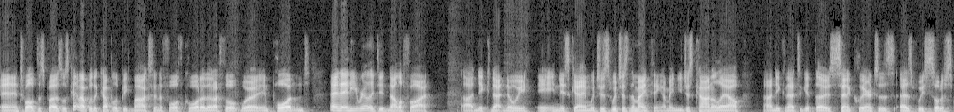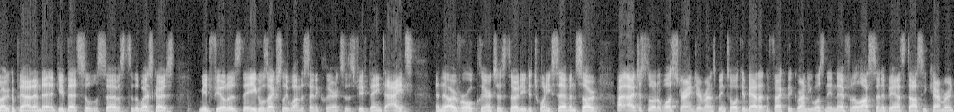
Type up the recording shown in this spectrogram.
and 12 disposals. Came up with a couple of big marks in the fourth quarter that I thought were important, and and he really did nullify uh, Nic Naitanui in, in, this game, which is which is the main thing. I mean, you just can't allow. Uh, Nick Nat to get those centre clearances as we sort of spoke about and, and give that silver service to the West Coast midfielders. The Eagles actually won the centre clearances 15 to 8 and the overall clearances 30 to 27. So I, I, just thought it was strange. Everyone's been talking about it. The fact that Grundy wasn't in there for the last centre bounce, Darcy Cameron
